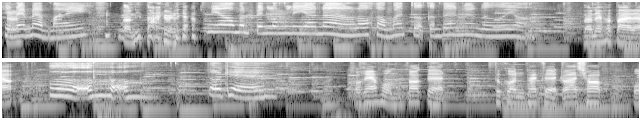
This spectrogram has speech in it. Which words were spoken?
เห็นในแมปไหม ตอนนี้ตายไปแล้ว เนี่ยมันเป็นโรงเรียนน่ะ เราสามารถเจอกันได้แน่เลยอะ ตอนนี้เขาตายแล้ว เออโอเค โอเคครับผมก็เกิดทุกคนถ้าเกิดว่าชอบโปร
